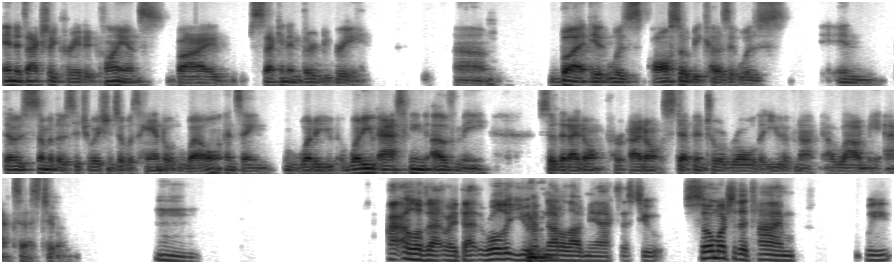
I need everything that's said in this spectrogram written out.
And it's actually created clients by second and third degree. Um, but it was also because it was in those some of those situations it was handled well and saying what are you what are you asking of me so that i don't i don't step into a role that you have not allowed me access to mm. I, love that, right? That role that you have not allowed me access to. So much of the time, we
